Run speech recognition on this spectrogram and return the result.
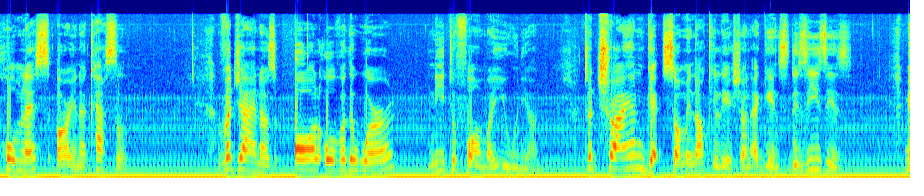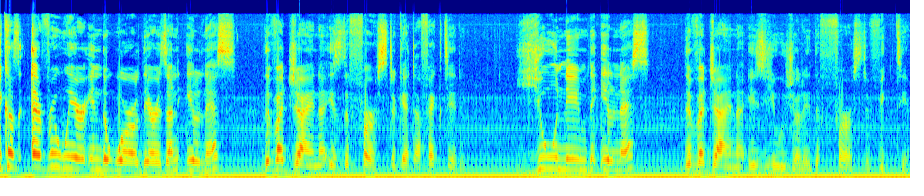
homeless or in a castle. Vaginas all over the world need to form a union to try and get some inoculation against diseases. Because everywhere in the world there is an illness, the vagina is the first to get affected. You name the illness, the vagina is usually the first victim.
